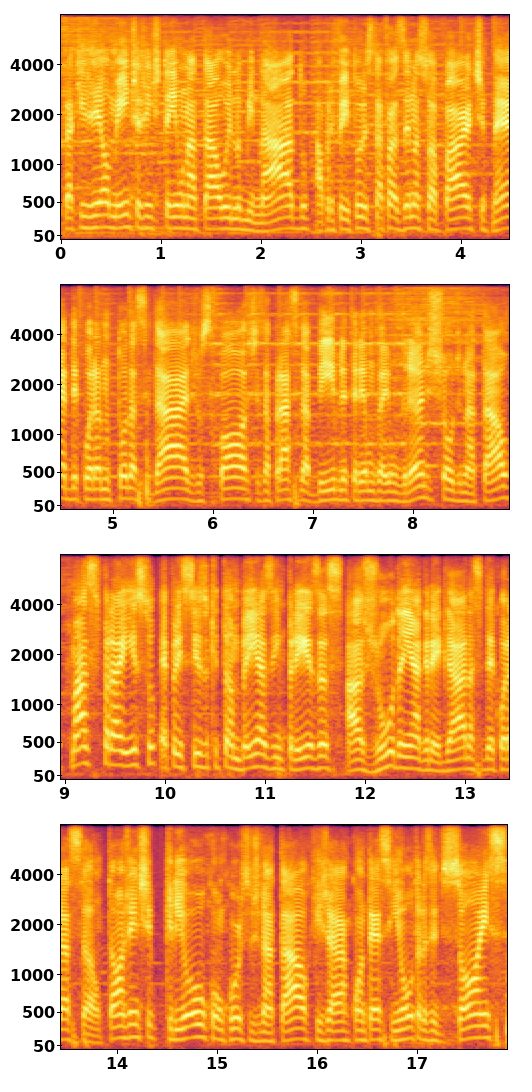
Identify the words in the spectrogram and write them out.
para que realmente a gente tenha um Natal iluminado. A prefeitura está fazendo a sua parte, né, decorando toda a cidade, os postes, a Praça da Bíblia Bíblia, teremos aí um grande show de Natal, mas para isso é preciso que também as empresas ajudem a agregar nessa decoração. Então a gente criou o concurso de Natal, que já acontece em outras edições,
